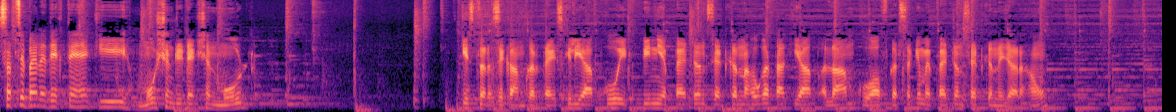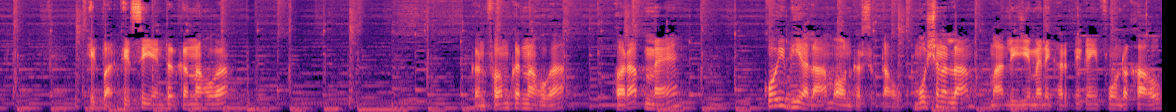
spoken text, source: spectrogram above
सबसे पहले देखते हैं कि मोशन डिटेक्शन मोड किस तरह से काम करता है। इसके लिए आपको एक पिन या पैटर्न सेट करना होगा ताकि आप अलार्म को ऑफ़ कर सके। मैं पैटर्न सेट करने जा रहा हूँ। एक बार फिर से एंटर करना होगा। कंफर्म करना होगा। और अब मैं कोई भी अलार्म ऑन कर सकता हूँ। मोशन अलार्म, मान लीजिए मैंने घर पे कहीं फ़ोन रखा हो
